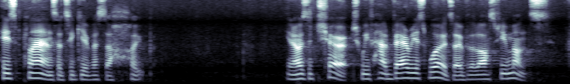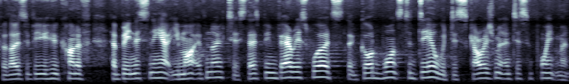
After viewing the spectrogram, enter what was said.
His plans are to give us a hope. You know, as a church, we've had various words over the last few months. For those of you who kind of have been listening out, you might have noticed there's been various words that God wants to deal with discouragement and disappointment.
